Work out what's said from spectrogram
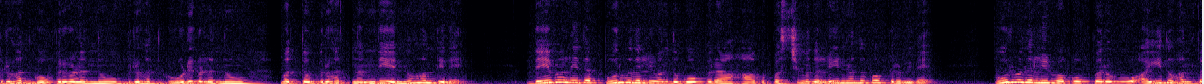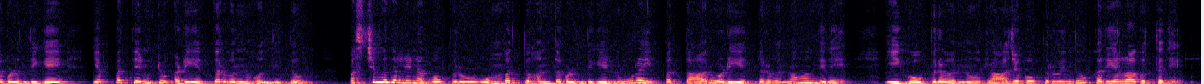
ಬೃಹತ್ ಗೋಪುರಗಳನ್ನು, ಬೃಹತ್ ಗೋಡೆಗಳನ್ನು ಮತ್ತು ಬೃಹತ್ ನಂದಿಯನ್ನು ಹೊಂದಿದೆ. ದೇವಾಲಯದ ಪೂರ್ವದಲ್ಲಿ ಒಂದು ಗೋಪುರ ಹಾಗೂ ಪಶ್ಚಿಮದಲ್ಲಿ ಇನ್ನೊಂದು ಗೋಪುರವಿದೆ. ಪೂರ್ವದಲ್ಲಿರುವ ಗೋಪುರವು ಐದು ಹಂತಗಳೊಂದಿಗೆ ಎಪ್ಪತ್ತೆಂಟು ಅಡಿ ಎತ್ತರವನ್ನು ಹೊಂದಿದ್ದು, ಪಶ್ಚಿಮದಲ್ಲಿನ ಗೋಪುರವು ಒಂಬತ್ತು ಹಂತಗಳೊಂದಿಗೆ ನೂರ ಇಪ್ಪತ್ತಾರು ಅಡಿ ಎತ್ತರವನ್ನು ಹೊಂದಿದೆ. ಈ ಗೋಪುರವನ್ನು ರಾಜಗೋಪುರವೆಂದೂ ಕರೆಯಲಾಗುತ್ತದೆ.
